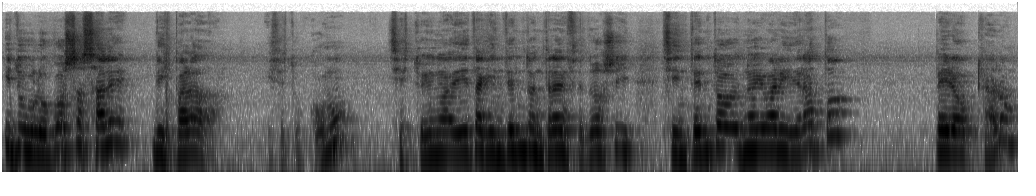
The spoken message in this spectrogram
y tu glucosa sale disparada. dices tú, ¿cómo? Si estoy en una dieta que intento entrar en cetosis, si intento no llevar hidratos, pero claro,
